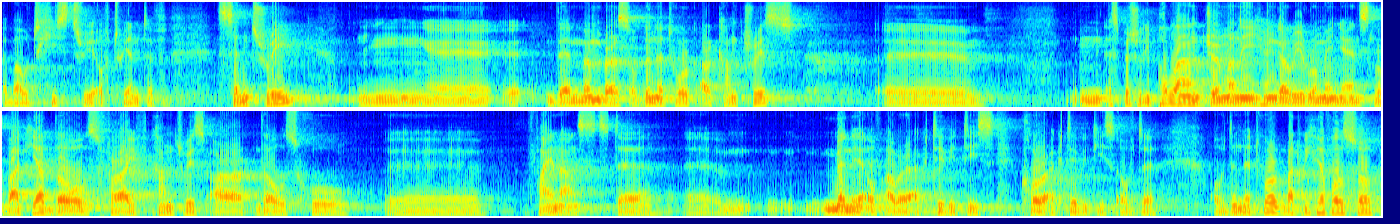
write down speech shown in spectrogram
about history of 20th century Mm, uh, the members of the network are countries, uh, mm, especially Poland, Germany, Hungary, Romania, and Slovakia. Those five countries are those who uh, financed the, um, many of our activities, core activities of the of the network. But we have also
